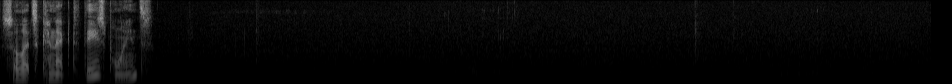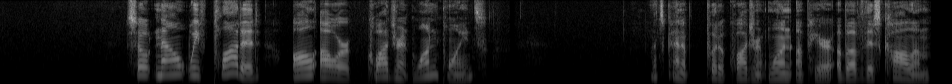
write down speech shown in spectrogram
So let's connect these points. So now we've plotted all our quadrant 1 points. Let's kind of put a quadrant 1 up here above this column.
